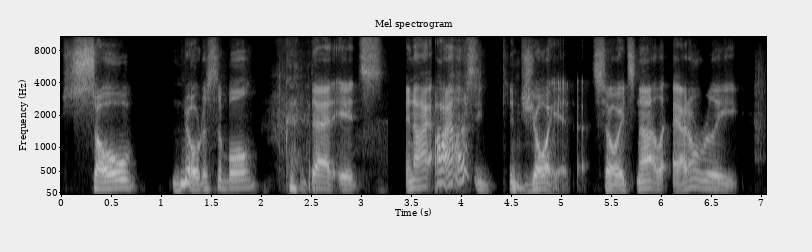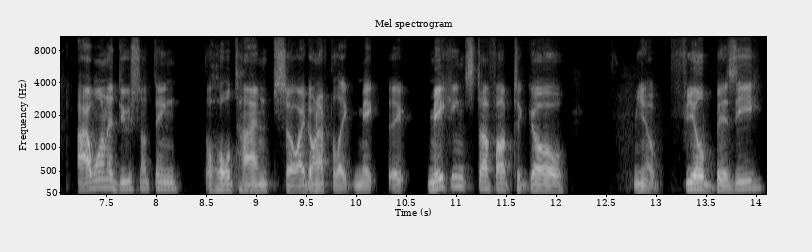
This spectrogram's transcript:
so noticeable that it's and I, I honestly enjoy it. So it's not like I don't really I want to do something the whole time so I don't have to like make like, making stuff up to go, you know, feel busy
